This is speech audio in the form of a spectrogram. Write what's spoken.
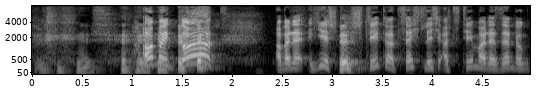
oh mein Gott! Aber hier steht tatsächlich als Thema der Sendung,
